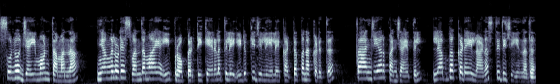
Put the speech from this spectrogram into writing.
സുനു ജയ്മോൻ തമന്ന ഞങ്ങളുടെ സ്വന്തമായ ഈ പ്രോപ്പർട്ടി കേരളത്തിലെ ഇടുക്കി ജില്ലയിലെ കട്ടപ്പനക്കടുത്ത് കാഞ്ചിയാർ പഞ്ചായത്തിൽ ലബ്ബക്കടയിലാണ് സ്ഥിതി ചെയ്യുന്നത്.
